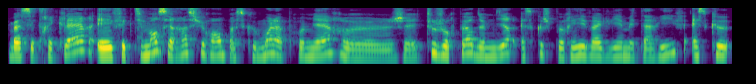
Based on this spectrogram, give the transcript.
bah, c'est très clair et effectivement c'est rassurant parce que moi la première, euh, j'ai toujours peur de me dire est-ce que je peux réévaluer mes tarifs? Est-ce que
